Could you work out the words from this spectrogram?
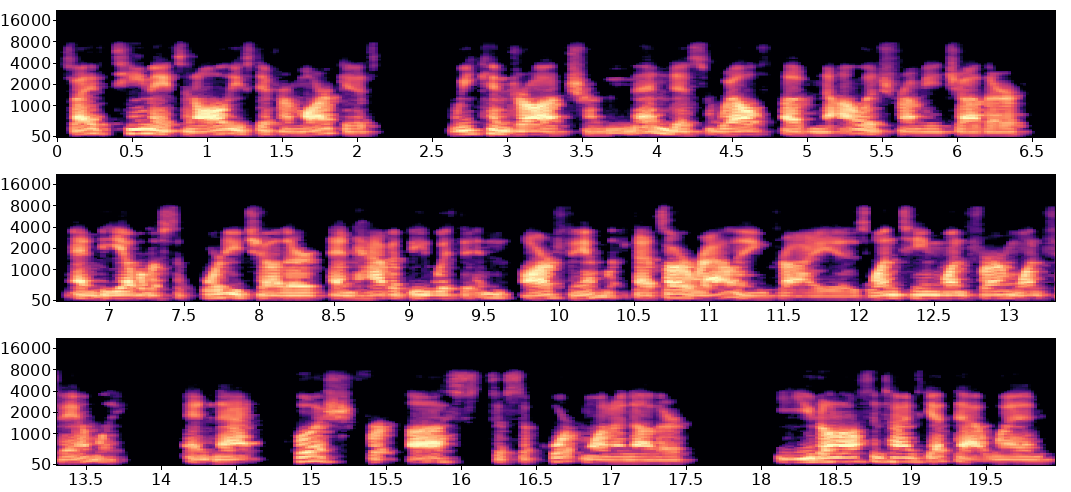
So I have teammates in all these different markets. We can draw a tremendous wealth of knowledge from each other and be able to support each other and have it be within our family. That's our rallying cry is one team, one firm, one family. And that push for us to support one another, you don't oftentimes get that when,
